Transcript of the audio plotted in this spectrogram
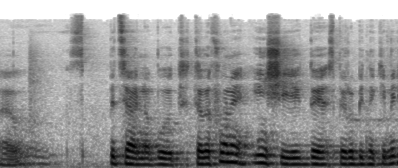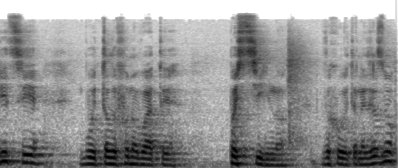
Е, Спеціально будуть телефони інші, де співробітники міліції будуть телефонувати постійно виходити на зв'язок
